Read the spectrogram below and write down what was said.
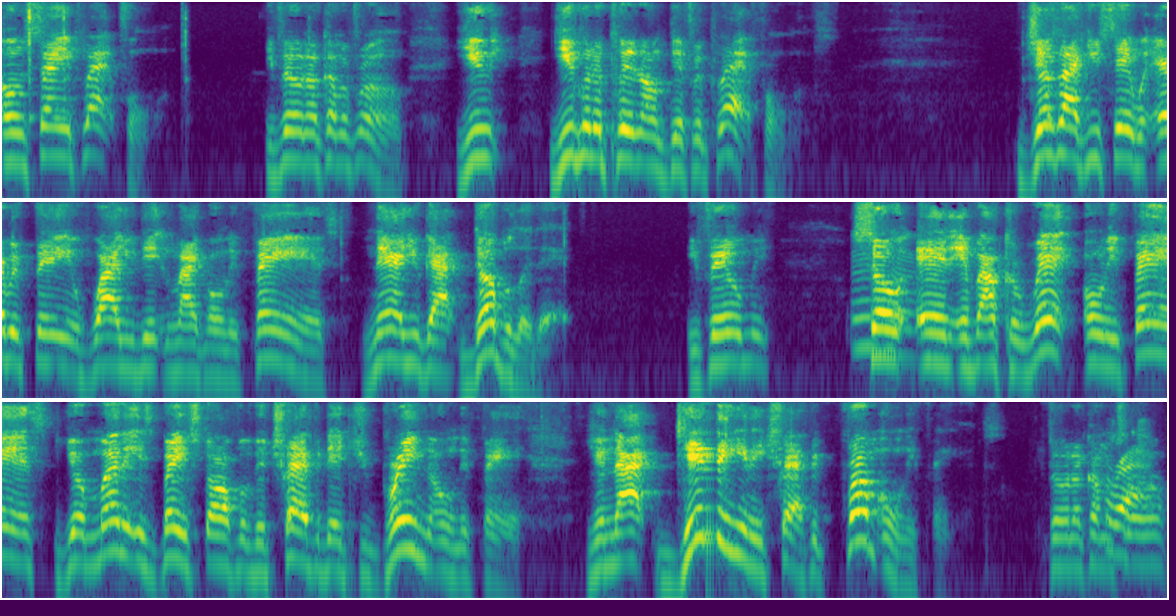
on the same platform? You feel where I'm coming from? You you're gonna put it on different platforms just like you said with everything why you didn't like OnlyFans, now you got double of that. You feel me? Mm-hmm. So, and if I'm correct, OnlyFans, your money is based off of the traffic that you bring to OnlyFans. You're not getting any traffic from OnlyFans. You know what I'm coming from?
